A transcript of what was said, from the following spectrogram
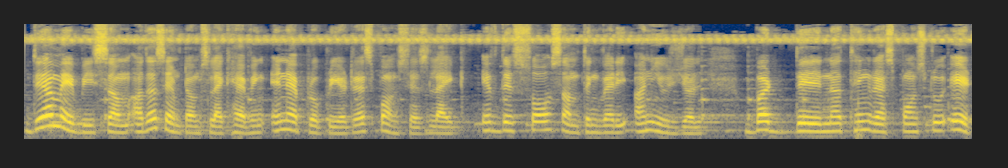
There may be some other symptoms like having inappropriate responses, like if they saw something very unusual but they nothing responds to it,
